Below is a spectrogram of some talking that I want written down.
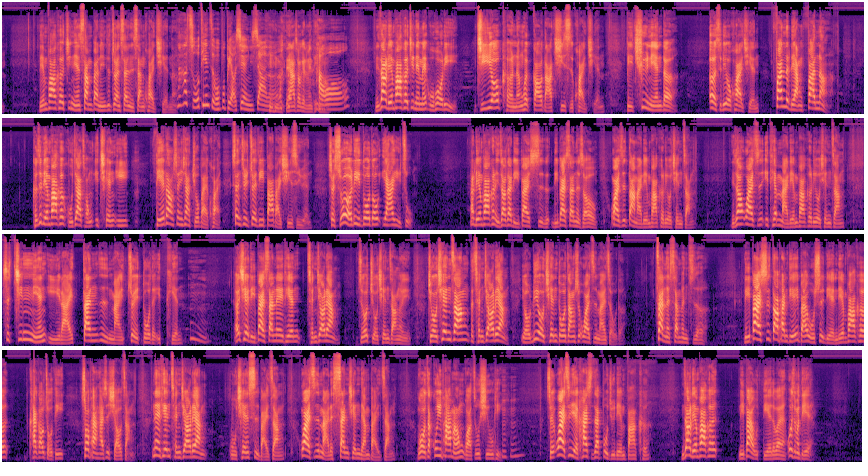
联发科今年上半年就赚三十三块钱了。那他昨天怎么不表现一下呢？等下说给你们听。好哦。你知道联发科今年每股获利极有可能会高达七十块钱，比去年的二十六块钱翻了两番呢。可是联发科股价从一千一跌到剩下九百块，甚至最低八百七十元，所以所有利多都压抑住。那联发科，你知道在礼拜四的礼拜三的时候，外资大买联发科六千张。你知道外资一天买联发科六千张，是今年以来单日买最多的一天。嗯，而且礼拜三那一天成交量只有九千张而已，九千张的成交量有六千多张是外资买走的，占了三分之二。礼拜四大盘跌一百五十点，联发科开高走低，收盘还是小涨。那天成交量。五千四百张，外资买了三千两百张，我在龟趴马龙寡猪休息，所以外资也开始在布局联发科。你知道联发科礼拜五跌对不对？为什么跌？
